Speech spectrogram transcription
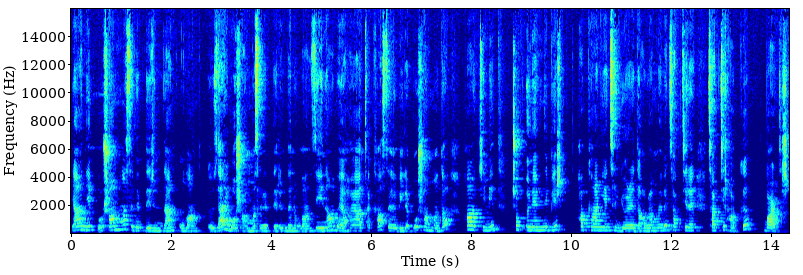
Yani boşanma sebeplerinden olan, özel boşanma sebeplerinden olan zina veya hayata kas sebebiyle boşanmada hakimin çok önemli bir hakkaniyete göre davranma ve takdire takdir hakkı vardır.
